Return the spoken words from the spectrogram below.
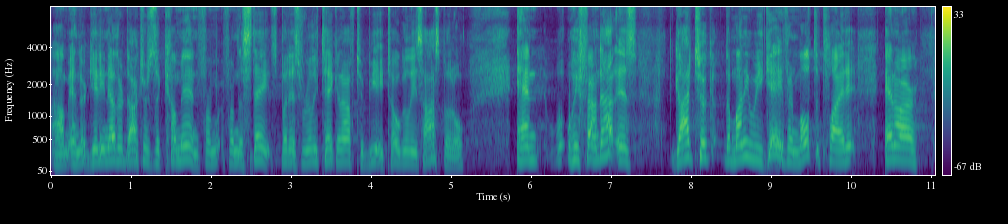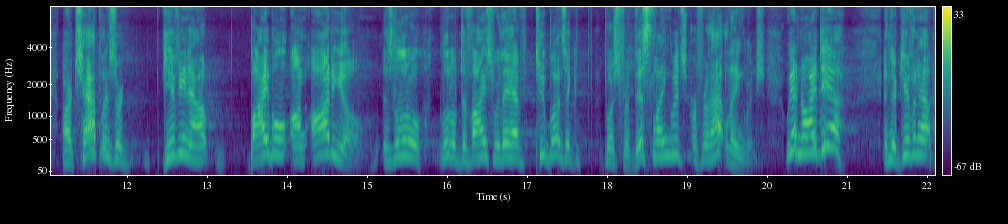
Um, and they're getting other doctors to come in from, from the States. But it's really taken off to be a Togolese hospital. And what we found out is God took the money we gave and multiplied it, and our, our chaplains are giving out Bible on audio. There's a little, little device where they have two buttons can push for this language or for that language. We had no idea. And they're giving out,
